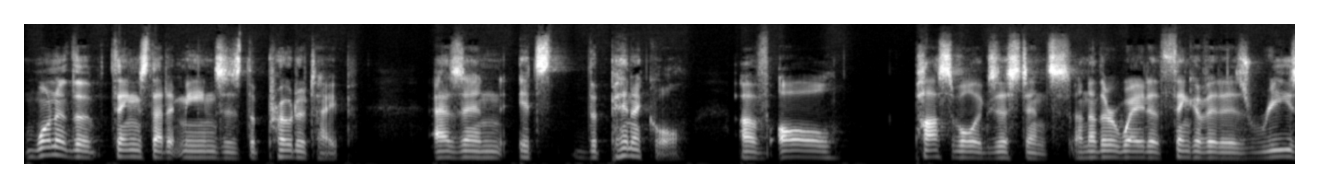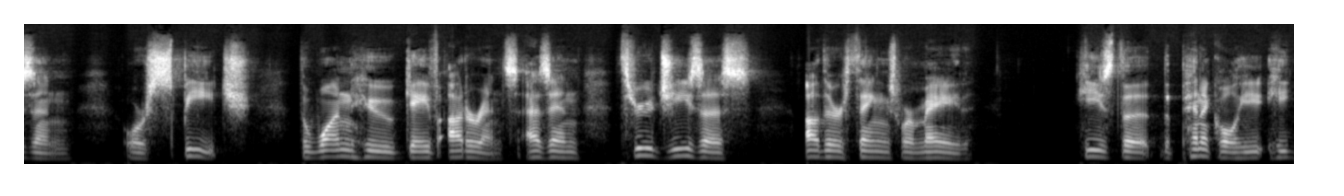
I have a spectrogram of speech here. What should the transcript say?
one of the things that it means is the prototype, as in it's the pinnacle of all possible existence. Another way to think of it is reason or speech, the one who gave utterance, as in through Jesus, other things were made. He's the, the pinnacle. He, he,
